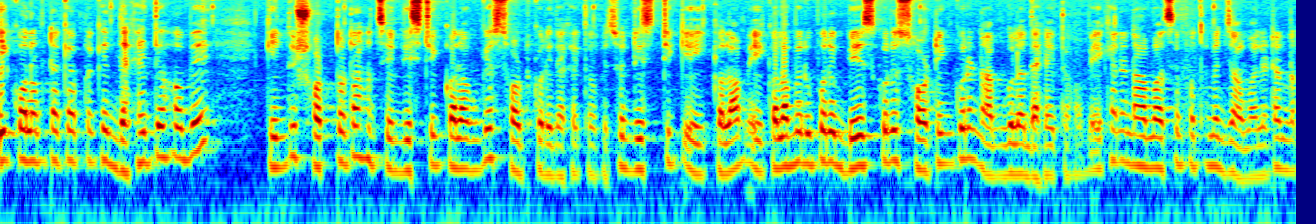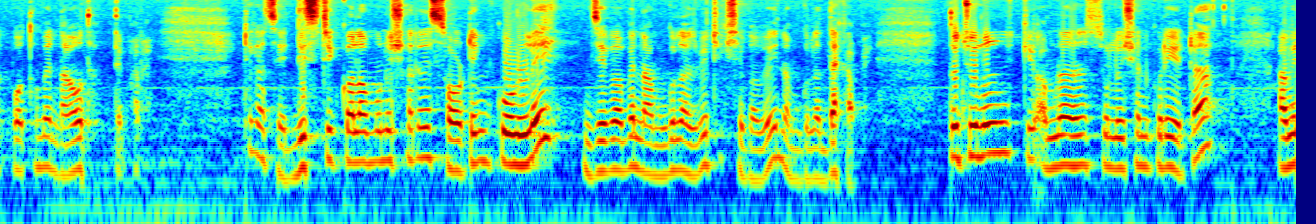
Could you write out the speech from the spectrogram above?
এই কলামটাকে আপনাকে দেখাইতে হবে, কিন্তু শর্তটা হচ্ছে ডিস্ট্রিক্ট কলামকে শর্ট করে দেখাইতে হবে। সো ডিস্ট্রিক্ট এই কলাম এই কলামের উপরে বেস করে শর্টিং করে নামগুলো দেখাইতে হবে। এখানে নাম আছে প্রথমে জামাল, এটা প্রথমে নাও থাকতে পারে। ঠিক আছে? ডিস্ট্রিক্ট কলাম অনুসারে শর্টিং করলে যেভাবে নামগুলো আসবে, ঠিক সেভাবেই নামগুলো দেখাবে। তো চলুন আমরা সলিউশন করি এটা। আমি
